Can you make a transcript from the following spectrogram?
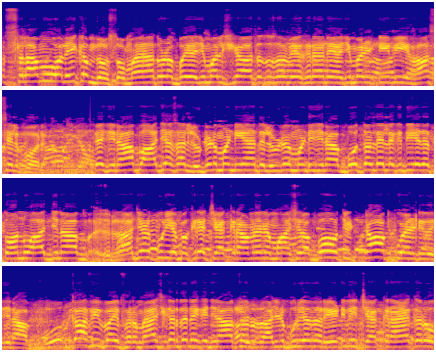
السلام علیکم دوستو، میں ہاں تھوڑا بھائی اجمل شاہ تو تصا ویکھ رہے ہیں اجمل ٹی وی حاصل پور تے جناب اج اسا لڈن منڈی ہیں، تے لڈن منڈی جناب بوتل تے لگدی ہے، تے تانوں اج جناب راجن پوری بکرے چیک کراونے نے، ماشاءاللہ بہت ہی ٹاپ کوالٹی دے جناب۔ کافی بھائی فرمائش کردے نے کہ جناب سانو راجن پوری دا ریٹ بھی چیک کرایا کرو،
